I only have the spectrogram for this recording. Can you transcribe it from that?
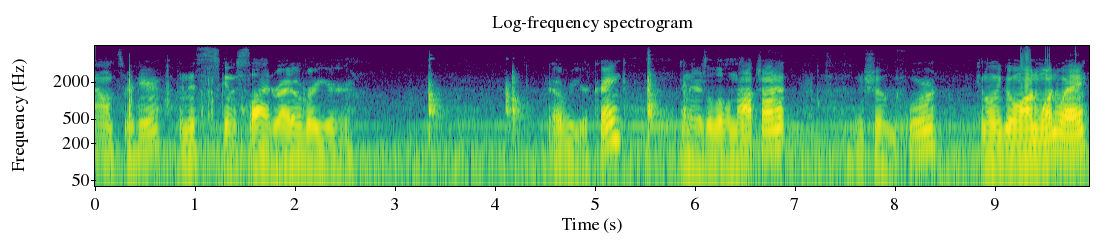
Balancer here, and this is going to slide right over your over your crank, and there's a little notch on it. As we showed before, it can only go on one way.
